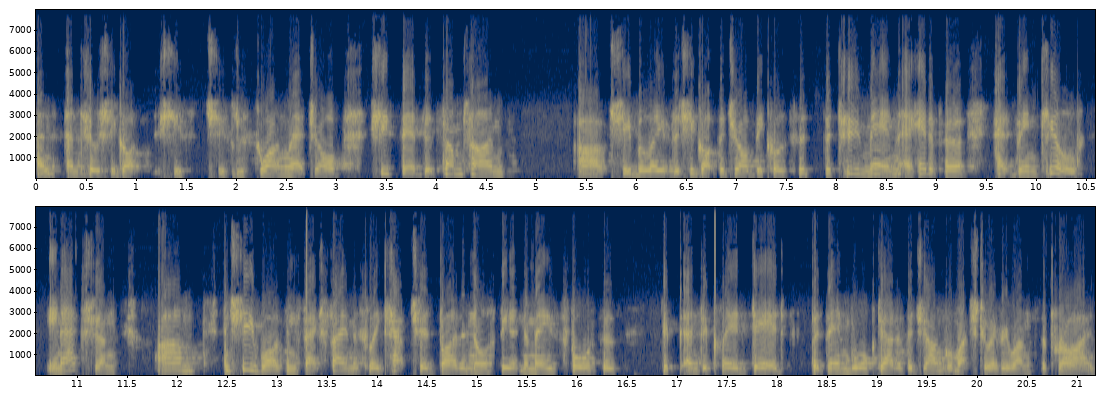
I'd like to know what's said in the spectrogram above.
And, until she got, she, she sort of swung that job. She said that sometimes uh, she believed that she got the job because the, the, two men ahead of her had been killed in action. Um, and she was, in fact, famously captured by the North Vietnamese forces and declared dead, but then walked out of the jungle, much to everyone's surprise.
